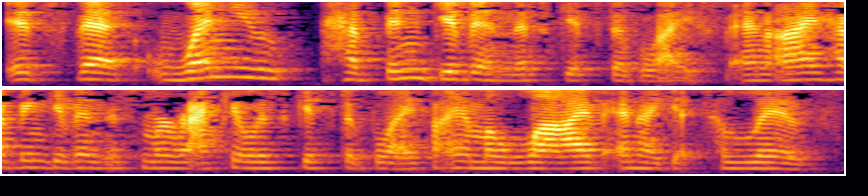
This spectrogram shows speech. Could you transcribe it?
it's that when you have been given this gift of life, and I have been given this miraculous gift of life, I am alive and I get to live.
